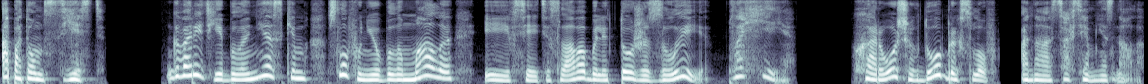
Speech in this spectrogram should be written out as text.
а потом съесть. Говорить ей было не с кем, слов у нее было мало, и все эти слова были тоже злые, плохие. Хороших, добрых слов она совсем не знала.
